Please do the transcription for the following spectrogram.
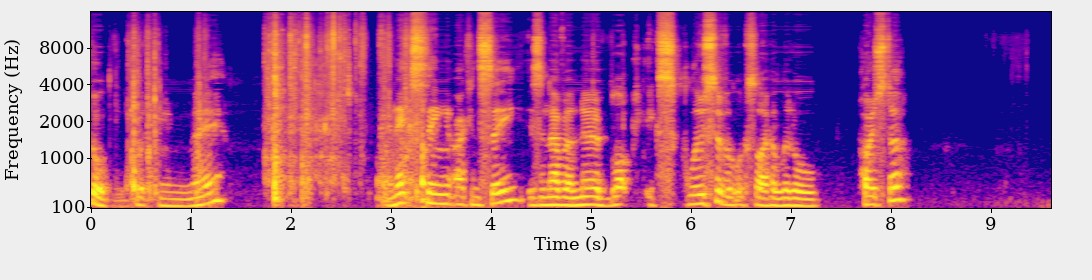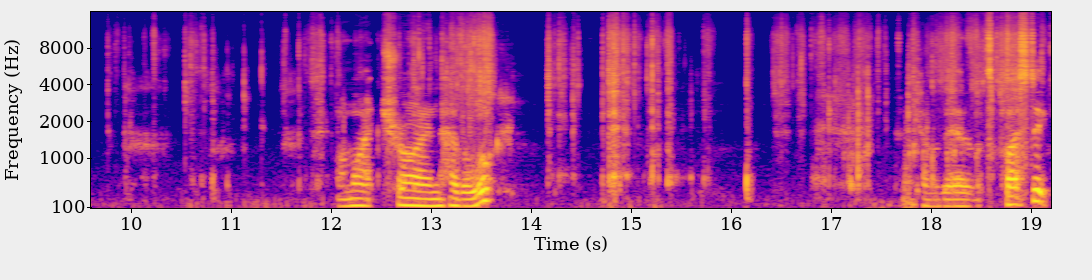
Cool. Put him there. The next thing I can see is another Nerd Block exclusive. It looks like a little poster. I might try and have a look. If it comes out of its plastic.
